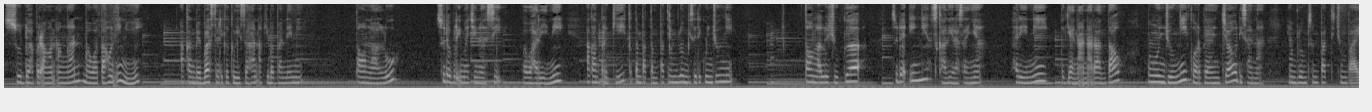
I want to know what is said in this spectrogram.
sudah berangan-angan bahwa tahun ini akan bebas dari kegelisahan akibat pandemi. Tahun lalu sudah berimajinasi bahwa hari ini akan pergi ke tempat-tempat yang belum bisa dikunjungi. Tahun lalu juga sudah ingin sekali rasanya hari ini bagi anak-anak rantau mengunjungi keluarga yang jauh di sana yang belum sempat dijumpai.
